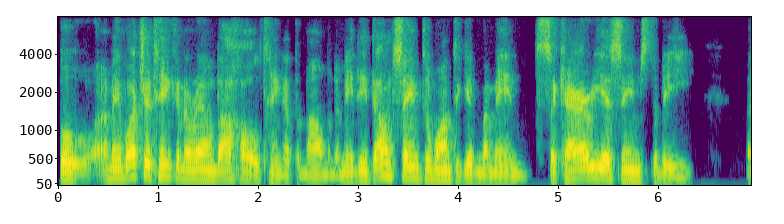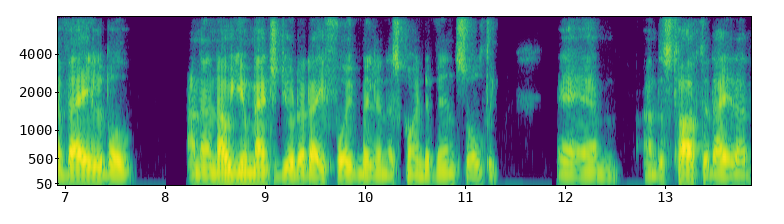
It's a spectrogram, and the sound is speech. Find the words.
but I mean, what you're thinking around that whole thing at the moment? I mean, they don't seem to want to give him. I mean, Zakaria seems to be available, and I know you mentioned the other day five million is kind of insulting. Um, and there's talk today that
